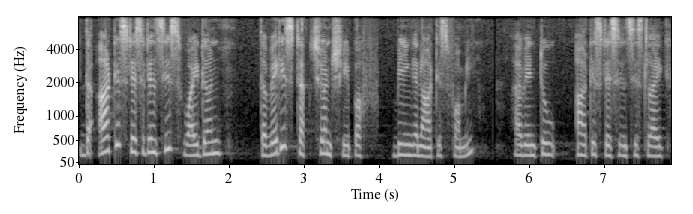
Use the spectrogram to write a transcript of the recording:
The artist residencies widened the very structure and shape of being an artist for me. I went to artist residencies like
